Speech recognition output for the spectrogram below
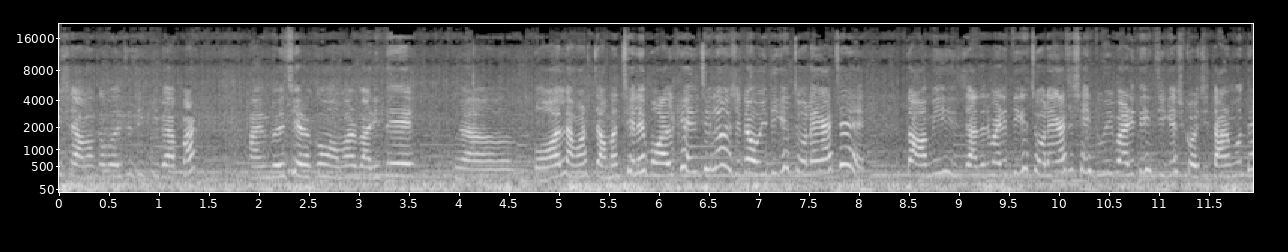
এসে আমাকে বলছে যে কি ব্যাপার? আমি বলছি এরকম আমার বাড়িতে বল, আমার আমার ছেলে বল খেলছিল, সেটা ওইদিকে চলে গেছে। তো আমি যাদের বাড়ির দিকে চলে গেছে, সেই দুই বাড়িতেই জিজ্ঞেস করছি। তার মধ্যে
